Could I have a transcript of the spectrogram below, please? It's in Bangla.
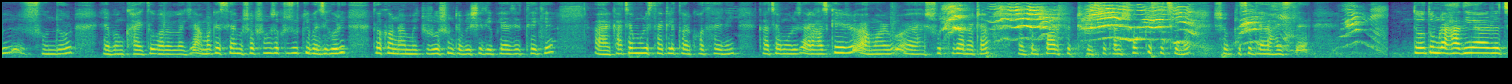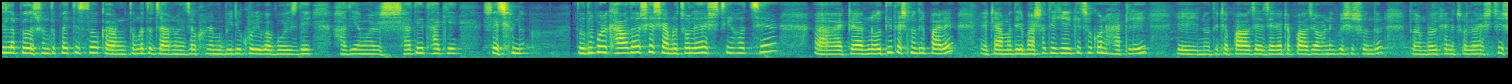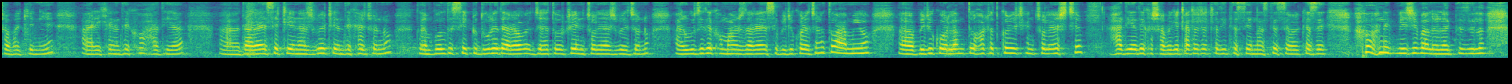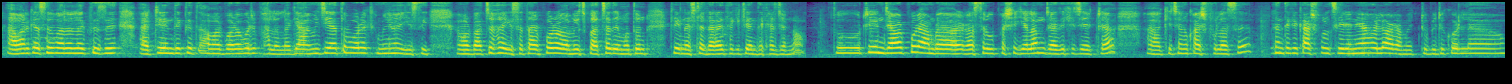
সুন্দর এবং খাইতেও ভালো লাগে। আমার কাছে আমি সবসময় যখন শুটকি ভাজি করি, তখন আমি একটু রসুনটা বেশি দিই পেঁয়াজের থেকে। আর কাঁচামরিচ থাকলে তো আর কথাই নেই, কাঁচামরিচ। আর আজকের আমার শুটকি রান্নাটা একদম পারফেক্ট হয়েছে, কারণ সব কিছু ছিল সব কিছু দেওয়া হয়েছে। তো তোমরা হাদিয়ার চিল্লাপাল্লা শুনতে পাইতেছো, কারণ তোমরা তো জানোই যখন আমি ভিডিও করি বা বয়স দিই হাদিয়া আমার সাথে থাকে, সেজন্য। তো দুপুরে খাওয়া দাওয়া শেষে আমরা চলে এসেছি হচ্ছে একটা নদী তেস নদীর পাড়ে। এটা আমাদের বাসা থেকে কিছুক্ষণ হাঁটলেই এই নদীটা পাওয়া যায়, জায়গাটা পাওয়া যায় অনেক বেশি সুন্দর। তো আমরা ওইখানে চলে আসছি সবাইকে নিয়ে। আর এখানে দেখো হাদিয়া দাঁড়ায় আছে, ট্রেন আসবে, ট্রেন দেখার জন্য। তো আমি বলতেছি একটু দূরে দাঁড়াও, যেহেতু ট্রেন চলে আসবে এর জন্য। আর ওই যে দেখো মানুষ দাঁড়ায় আছে ভিডিও করার জন্য। তো আমিও ভিডিও করলাম। তো হঠাৎ করে ট্রেন চলে আসছে। হাদিয়া দেখো সবাইকে টাটা টাটা দিতেছে, নাচতেছে ওর কাছে। অনেক বেশি ভালো লাগতেছিল, আমার কাছেও ভালো লাগতেছে। আর ট্রেন দেখতে তো আমার বরাবরই ভালো লাগে। আমি যে এত বড় একটা মেয়ে হয়ে গেছি, আমার বাচ্চা হয়ে গেছে, তারপরও আমি বাচ্চাদের মতন ট্রেন আসলে দাঁড়ায় থাকি ট্রেন দেখার জন্য। তো ট্রেন যাওয়ার পরে আমরা রাস্তার উপাশে গেলাম, যা দেখি যে একটা কি যেন কাশফুল আছে। ওখান থেকে কাশফুল ছিঁড়ে নেওয়া হলো আর আমি একটু ভিডিও করলাম।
